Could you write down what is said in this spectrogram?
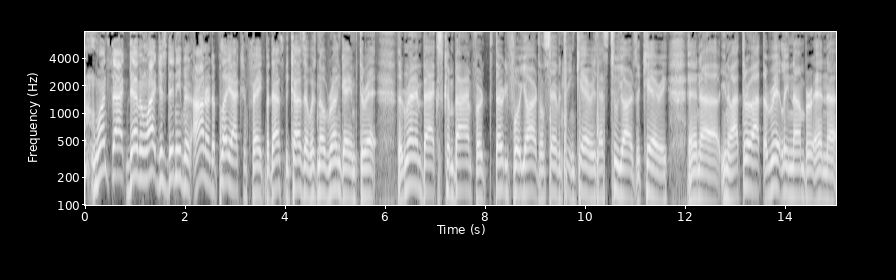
one sack, Devin White just didn't even honor the play action fake, but that's because there was no run game threat. The running backs combined for 34 yards on 17 carries. That's two yards a carry. And, uh, you know, I threw out the Ridley number and, uh,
